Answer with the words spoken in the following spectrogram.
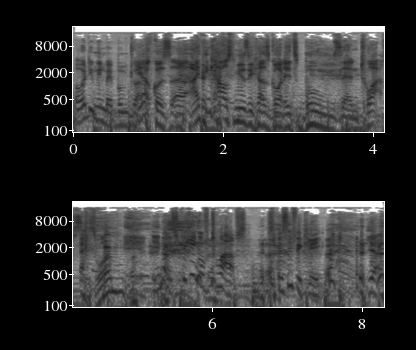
What do you mean by boom to Yeah, because uh, I think house music has got its booms and twafs as well. Um, You know, speaking of twaps, specifically, yeah.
